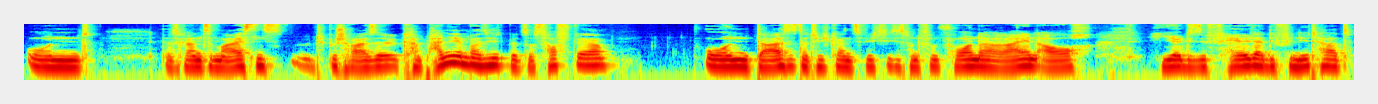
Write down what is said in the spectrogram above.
und das Ganze meistens typischerweise kampagnenbasiert mit so Software. Und da ist es natürlich ganz wichtig, dass man von vornherein auch hier diese Felder definiert hat,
